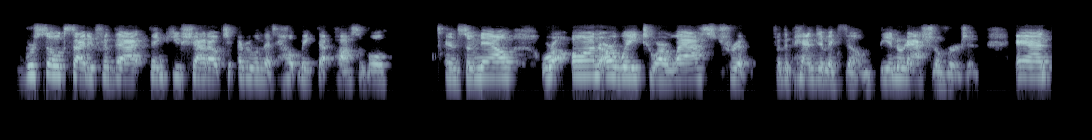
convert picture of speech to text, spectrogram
we're so excited for that. Thank you. Shout out to everyone that's helped make that possible. And so now we're on our way to our last trip for the pandemic film, the international version. And,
